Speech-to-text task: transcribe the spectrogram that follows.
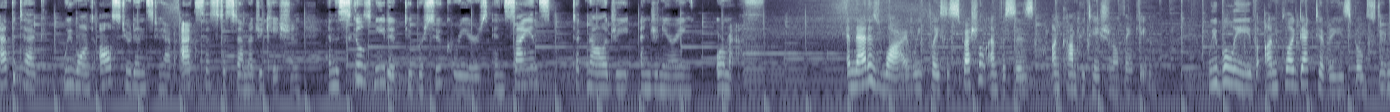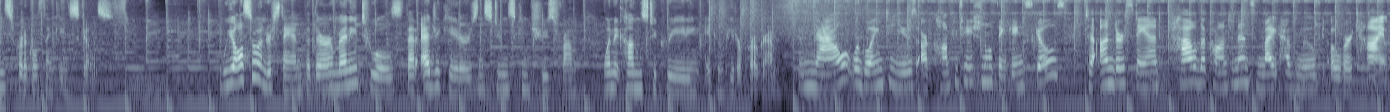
At the Tech, we want all students to have access to STEM education and the skills needed to pursue careers in science, technology, engineering, or math. And that is why we place a special emphasis on computational thinking. We believe unplugged activities build students' critical thinking skills. We also understand that there are many tools that educators and students can choose from when it comes to creating a computer program. So now we're going to use our computational thinking skills to understand how the continents might have moved over time.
